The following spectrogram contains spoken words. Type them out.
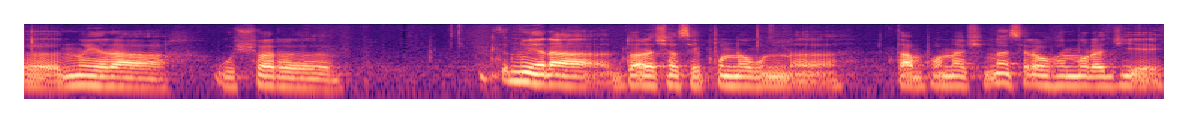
uh, nu era ușor, uh, nu era doar așa să-i pună un uh, tamponaj în nas, era o hemoragie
